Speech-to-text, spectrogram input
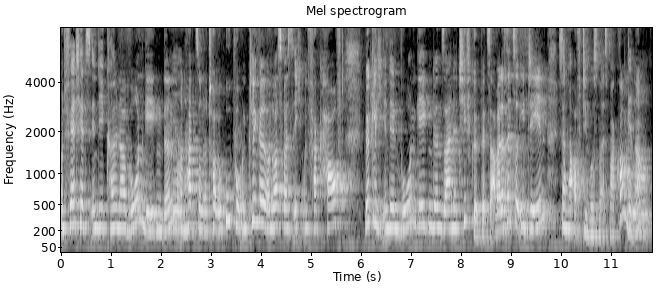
und fährt jetzt in die Kölner Wohngegenden ja. und hat so eine tolle Hupe und Klingel und was weiß ich und verkauft wirklich in den Wohngegenden seine Tiefkühlpizza. Aber das sind so Ideen, ich sag mal, auf die muss man erstmal kommen. Genau. Ne?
